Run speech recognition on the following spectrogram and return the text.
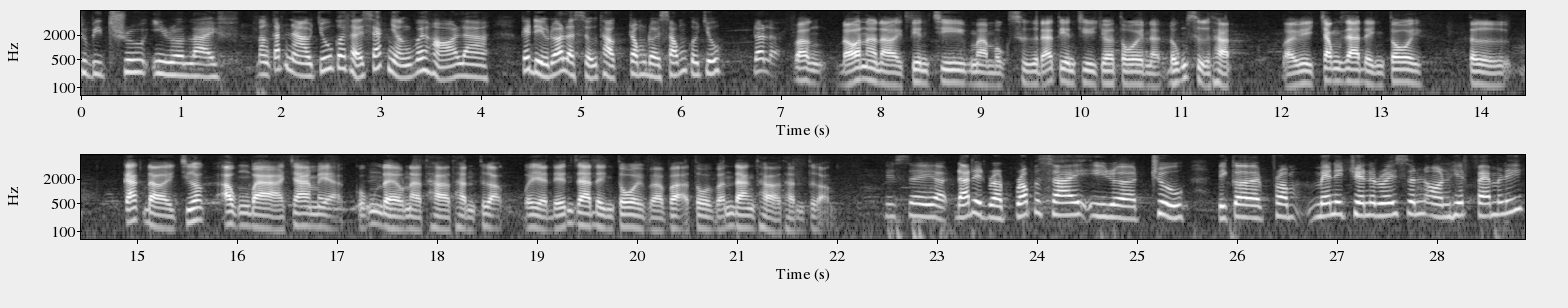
to be true in real life? Bằng cách nào Chúa có thể xác nhận với họ là cái điều đó là sự thật trong đời sống của Chúa? Đó là Vâng, đó là lời tiên tri mà mục sư đã tiên tri cho tôi là đúng sự thật. Bởi vì trong gia đình tôi từ các đời trước ông bà cha mẹ cũng đều là thờ thần tượng. Bây giờ đến gia đình tôi và vợ tôi vẫn đang thờ thần tượng. He say uh, that is the prophesy is uh, true because from many generations on his family,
